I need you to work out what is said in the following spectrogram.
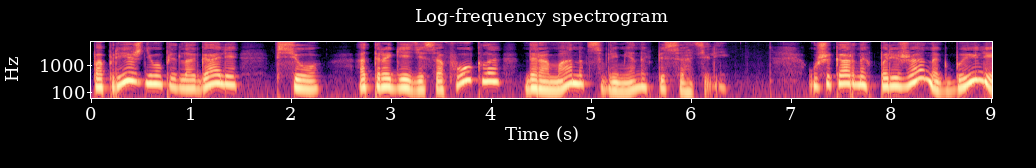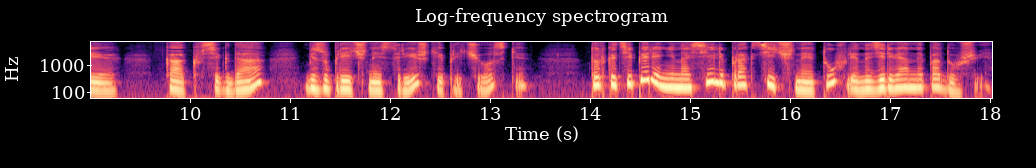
по-прежнему предлагали все, от трагедии Софокла до романов современных писателей. У шикарных парижанок были, как всегда, безупречные стрижки и прически. Только теперь они носили практичные туфли на деревянной подошве.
